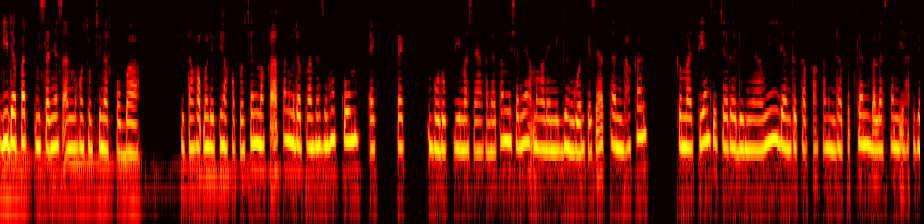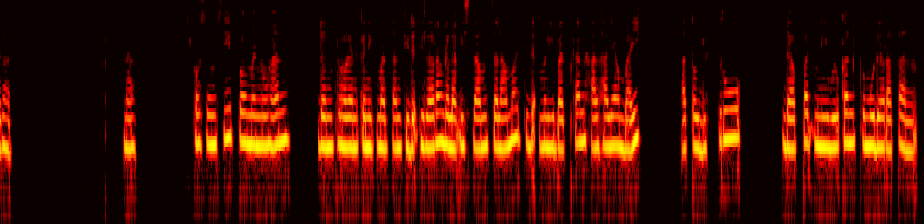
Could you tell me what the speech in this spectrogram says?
didapat misalnya saat mengkonsumsi narkoba. Ditangkap oleh pihak kepolisian maka akan mendapatkan sanksi hukum. Efek buruk di masa yang akan datang misalnya mengalami gangguan kesehatan, bahkan kematian secara duniawi dan tetap akan mendapatkan balasan di akhirat. Nah, konsumsi pemenuhan dan perolehan kenikmatan tidak dilarang dalam Islam selama tidak melibatkan hal-hal yang baik atau justru dapat menimbulkan kemudaratan.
